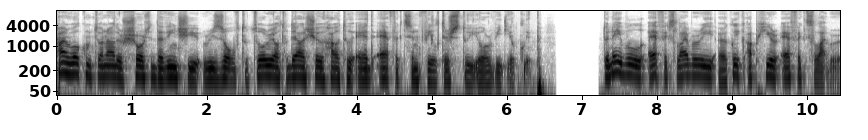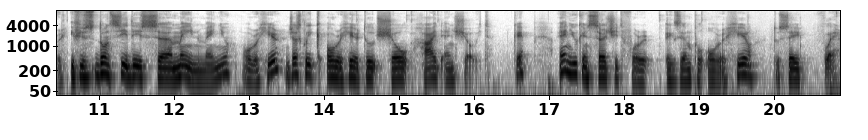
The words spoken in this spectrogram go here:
Hi and welcome to another short DaVinci Resolve tutorial. Today I'll show you how to add effects and filters to your video clip. To enable effects library, uh, click up here effects library. If you don't see this uh, main menu over here, just click over here to show, hide and show it. Okay, and you can search it for example over here to say flare.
